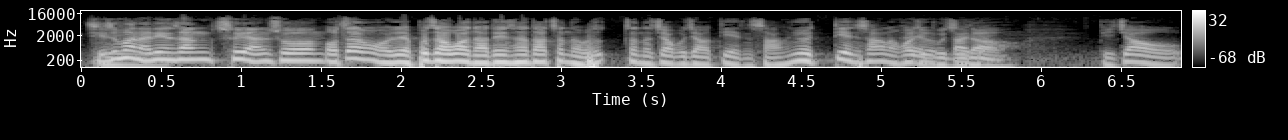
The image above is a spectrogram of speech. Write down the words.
其实万达电商虽然说，我这我也不知道万达电商它真的真的叫不叫电商，因为电商的话就不知道。比较，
